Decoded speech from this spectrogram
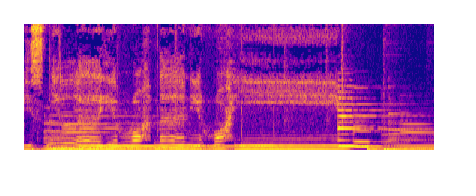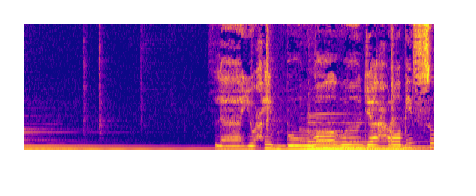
بسم الله الرحمن الرحيم لا يحب الله الجهر بالسوء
